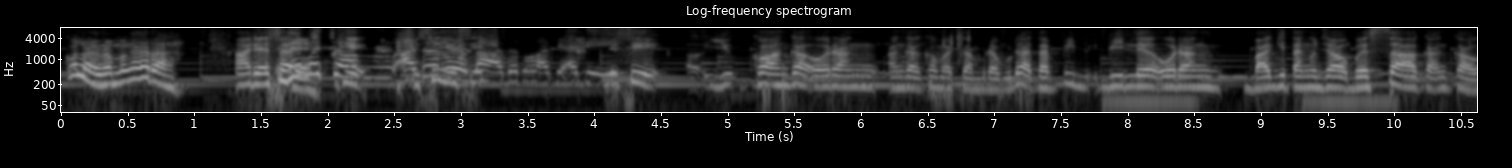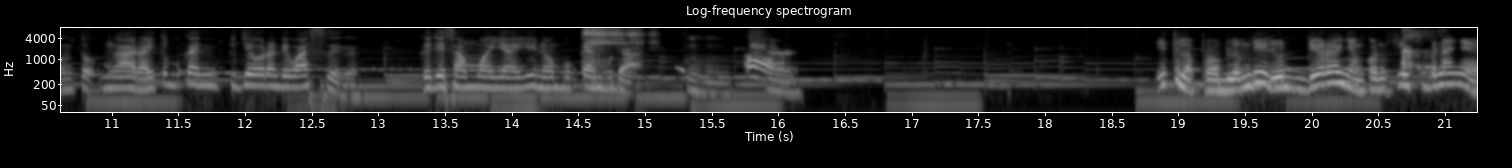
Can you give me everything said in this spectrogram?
Kau lah yang mengarah. Ah, that's Dia why. macam Okay. ada see, role see. lah. Ada role adik-adik. You see, uh, you, kau anggap orang anggap kau macam budak-budak tapi bi- bila orang bagi tanggungjawab besar kat kau untuk mengarah itu bukan kerja orang dewasa ke? Kerja someone yang you know bukan budak. Mhm. Oh, Itulah problem dia. Dia, dia orang yang confused sebenarnya.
